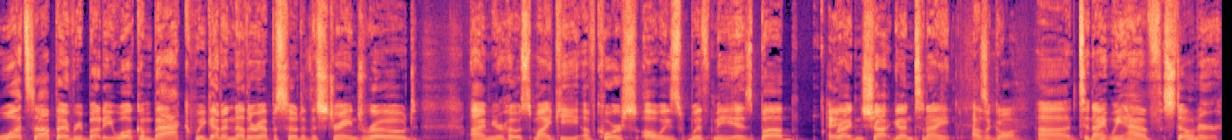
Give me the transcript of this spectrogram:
What's up, everybody? Welcome back. We got another episode of The Strange Road. I'm your host, Mikey. Of course, always with me is Bub, Hey. riding shotgun tonight. How's it going? Uh, tonight we have Stoner,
